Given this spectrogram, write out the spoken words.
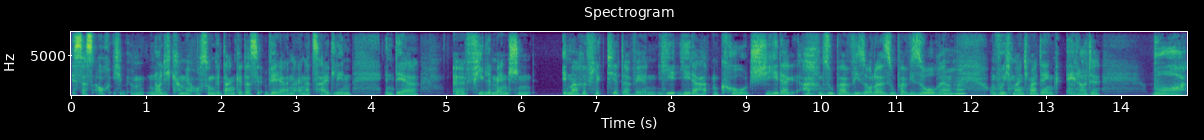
ist das auch, ich, ähm, neulich kam mir auch so ein Gedanke, dass wir ja in einer Zeit leben, in der äh, viele Menschen immer reflektierter werden. Je, jeder hat einen Coach, jeder hat einen Supervisor oder Supervisorin. Und wo ich manchmal denke, ey Leute, boah,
